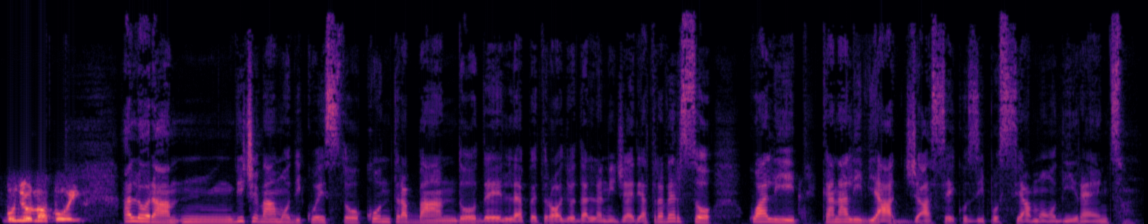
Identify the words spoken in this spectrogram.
Buongiorno a voi. Allora, mh, dicevamo di questo contrabbando del petrolio dalla Nigeria. Attraverso quali canali viaggia, se così possiamo dire, Enzo?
